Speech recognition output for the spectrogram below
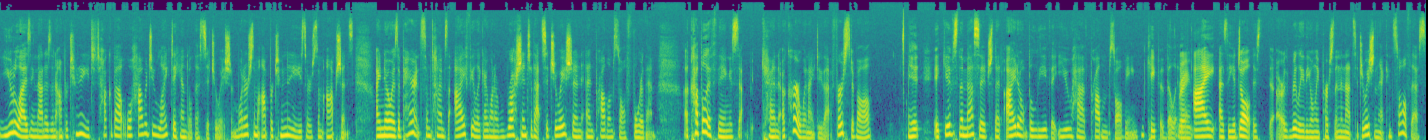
utilizing that as an opportunity to talk about well how would you like to handle this situation what are some opportunities or some options i know as a parent sometimes i feel like i want to rush into that situation and problem solve for them a couple of things that can occur when i do that first of all it it gives the message that I don't believe that you have problem solving capability. Right. I, as the adult, is are really the only person in that situation that can solve this.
